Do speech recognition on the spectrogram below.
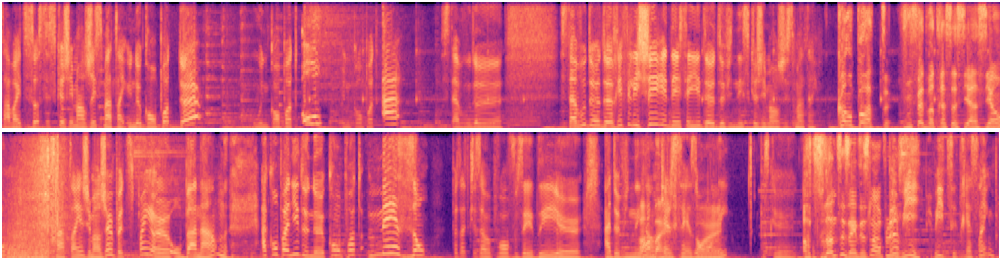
ça va être ça. C'est ce que j'ai mangé ce matin. Une compote de. Ou une compote O. Une compote A. C'est à vous de. C'est à vous de, de réfléchir et d'essayer de deviner ce que j'ai mangé ce matin. Compote. Vous faites votre association. Ce matin, j'ai mangé un petit pain euh, aux bananes, accompagné d'une compote maison. Peut-être que ça va pouvoir vous aider euh, à deviner Ah, dans ben, quelle saison ouais. on est. Parce que. Ah, tu donnes ces indices-là en plus? Ben oui, ben oui, c'est très simple.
